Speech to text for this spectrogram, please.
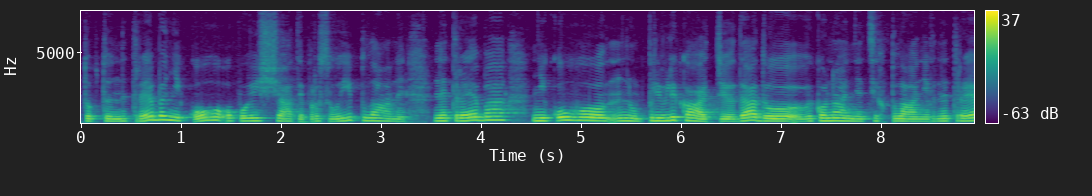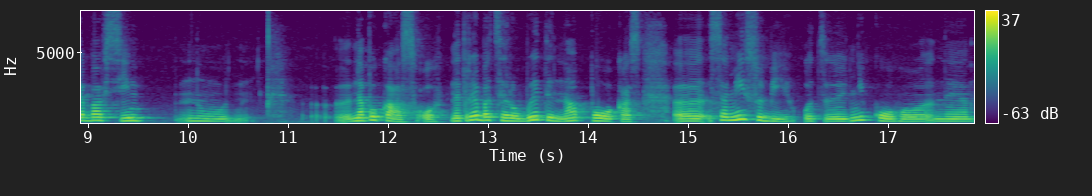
тобто не треба нікого оповіщати про свої плани, не треба нікого ну, привлікати да, до виконання цих планів, не треба всім ну, на показ. О, не треба це робити на показ. Е, Самі собі, от е, нікого не Е,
